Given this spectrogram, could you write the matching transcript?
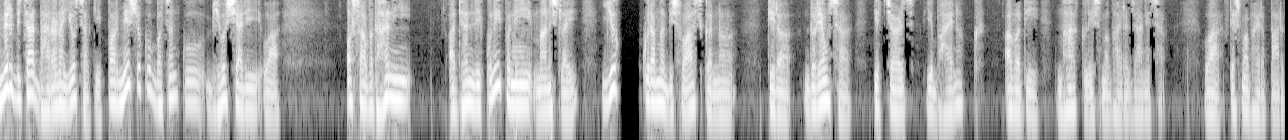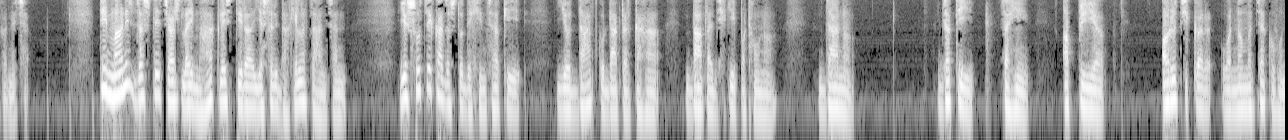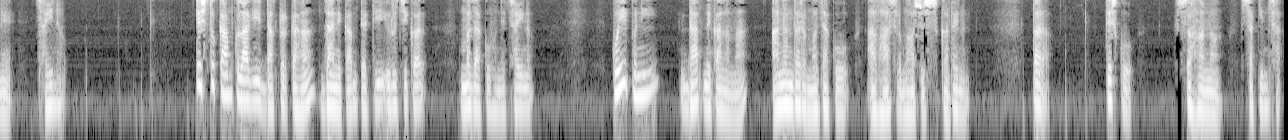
मेरो विचार धारणा यो छ कि परमेश्वरको वचनको भ्योस्यारी वा असावधानी अध्ययनले कुनै पनि मानिसलाई यो कुरामा विश्वास गर्नतिर डोर्याउँछ कि चर्च यो भयानक अवधि महाक्लेशमा भएर जानेछ वा त्यसमा भएर पार गर्नेछ। ती मानिस जसले चर्चलाई महाक्लेशतिर यसरी धकेल्न चाहन्छन् यो सोचेका जस्तो देखिन्छ कि यो दाँतको डाक्टर कहाँ दाँतलाई झिकी पठाउन जान जति चाहिँ अप्रिय अरूचिकर वा नमजाको हुने छैन। त्यस्तो कामको लागि डाक्टर कहाँ जाने काम त्यति रुचिकर मजाको हुने छैन। कोही पनि दाँत निकाल्नमा आनन्द र मजाको आभास र महसुस गर्दैनन्। तर त्यसको सहन सकिन्छ।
